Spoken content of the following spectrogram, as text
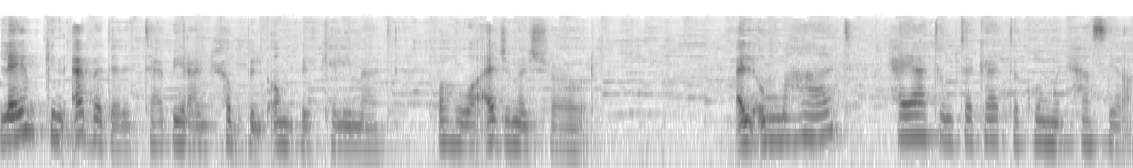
لا يمكن أبدا التعبير عن حب الأم بالكلمات وهو أجمل شعور. الأمهات حياتهم تكاد تكون منحصرة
